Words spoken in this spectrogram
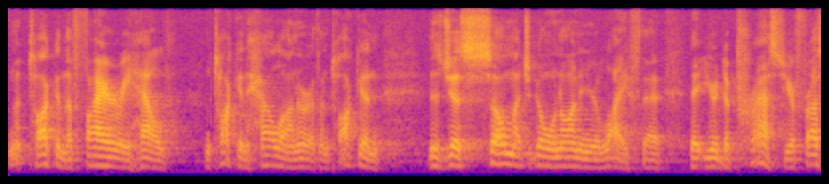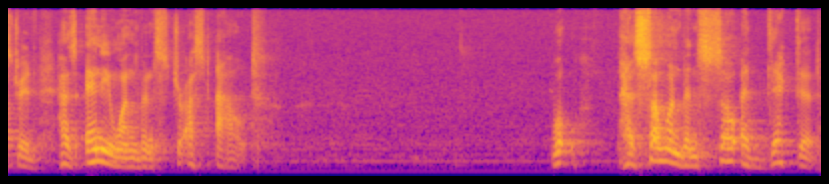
I'm not talking the fiery hell. I'm talking hell on earth. I'm talking there's just so much going on in your life that, that you're depressed, you're frustrated. Has anyone been stressed out? Well, has someone been so addicted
